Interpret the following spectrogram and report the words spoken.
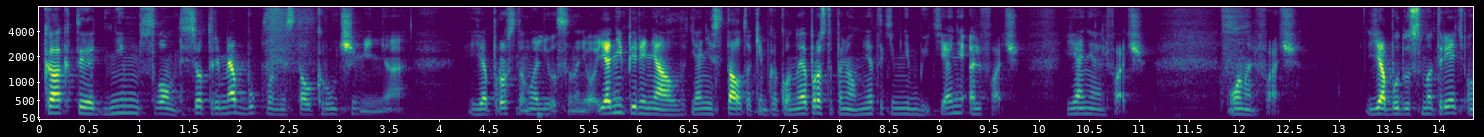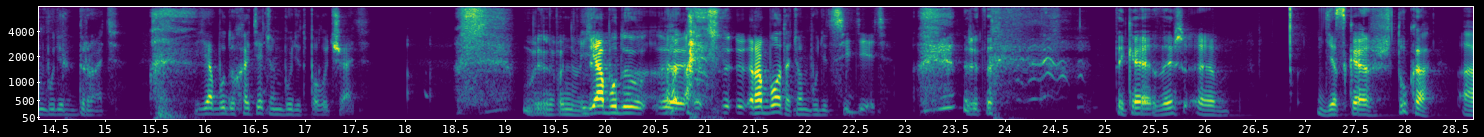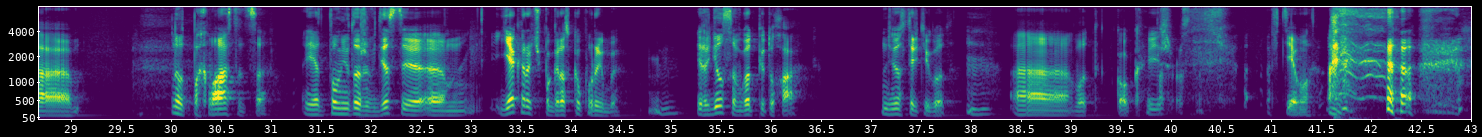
Как ты одним словом, ты все тремя буквами стал круче меня. Я просто молился на него. Я не перенял, я не стал таким, как он, но я просто понял, мне таким не быть. Я не альфач. Я не альфач. Он альфач. Я буду смотреть, он будет драть. Я буду хотеть, он будет получать. Блин, я буду э, э, работать, он будет сидеть. Это такая, знаешь, э, детская штука. а, Ну, вот похвастаться. Я помню тоже в детстве. эм, Я, короче, по гороскопу рыбы. Мгм, И родился в год петуха. 93-й год. мгм. А, Вот, кок, видишь, Пожалуйста. в тему.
